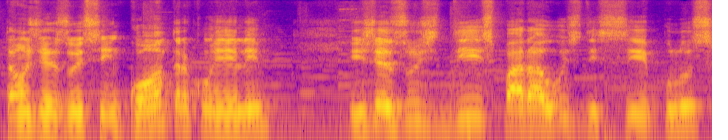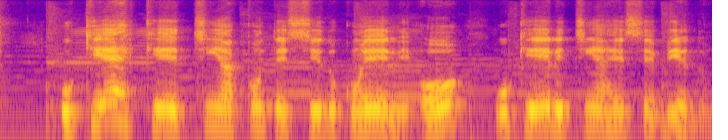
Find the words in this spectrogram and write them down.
Então, Jesus se encontra com ele e Jesus diz para os discípulos o que é que tinha acontecido com ele ou o que ele tinha recebido.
